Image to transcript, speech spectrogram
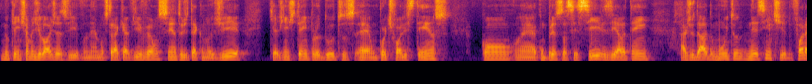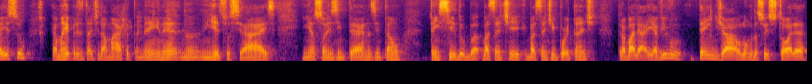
no, que a gente chama de lojas Vivo, né? mostrar que a Vivo é um centro de tecnologia, que a gente tem produtos, é, um portfólio extenso, com, é, com preços acessíveis, e ela tem ajudado muito nesse sentido. Fora isso, é uma representante da marca também, né? No, em redes sociais, em ações internas, então tem sido bastante, bastante importante trabalhar. E a Vivo tem já, ao longo da sua história,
